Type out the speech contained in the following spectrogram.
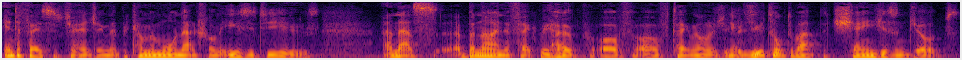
interfaces changing, they're becoming more natural and easy to use. And that's a benign effect, we hope, of, of technology. But you talked about the changes in jobs.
